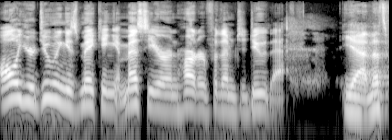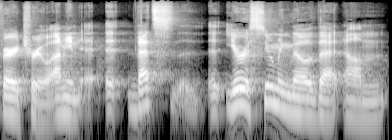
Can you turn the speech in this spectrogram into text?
all you're doing is making it messier and harder for them to do that. Yeah, that's very true. I mean, that's you're assuming though that um,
